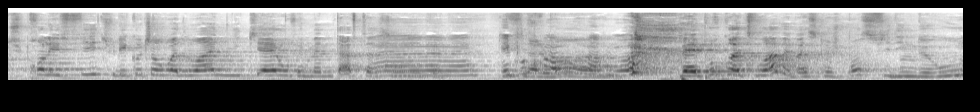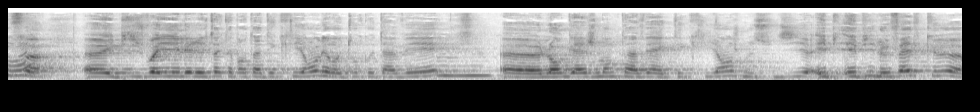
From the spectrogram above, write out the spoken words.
Tu, tu prends les filles, tu les coaches en one-one, nickel, on fait le même taf de toute façon. Euh. Et pourquoi moi, euh, Margot Ben pourquoi toi? Mais parce que je pense feeling de ouf. Euh, et puis je voyais les résultats que t'apportais à tes clients, les retours que t'avais, Mhm. euh, l'engagement que t'avais avec tes clients. Je me suis dit. Et puis, et puis le fait que euh,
